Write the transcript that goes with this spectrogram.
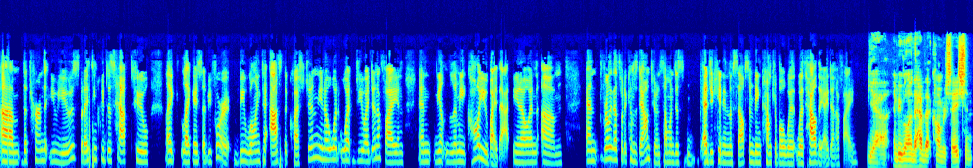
um, the term that you use. But i think we just have to like like i said before be willing to ask the question you know what what do you identify? And and you know, let me call you by that you know? And um and really that's what it comes down to and someone just educating themselves and being comfortable with with how they identify Yeah, and be willing to have that conversation.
